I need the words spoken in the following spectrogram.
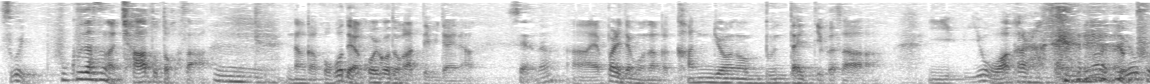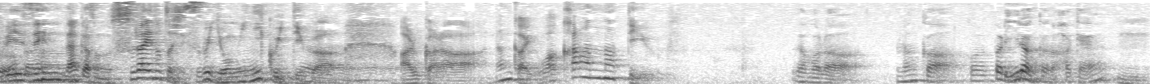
すごい複雑なチャートとかさ、うんなんかここではこういうことがあってみたいな。そやな。あーやっぱりでもなんか官僚の文体っていうかさ、いようわからん。プレゼン、なんかそのスライドとしてすごい読みにくいっていうか、あるから、なんかわからんなっていう。だから、なんか、やっぱりイラクの派遣？うん。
